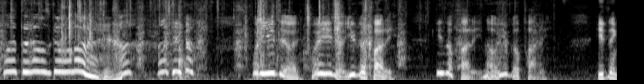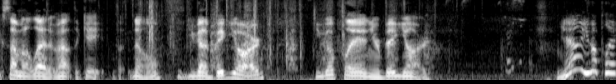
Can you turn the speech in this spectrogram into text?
What the hell's going on out here, huh? Okay, go. What are you doing? What are you doing? You go potty. You go potty. No, you go potty. He thinks I'm gonna let him out the gate, but no. You got a big yard. You go play in your big yard. Yeah, you go play.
